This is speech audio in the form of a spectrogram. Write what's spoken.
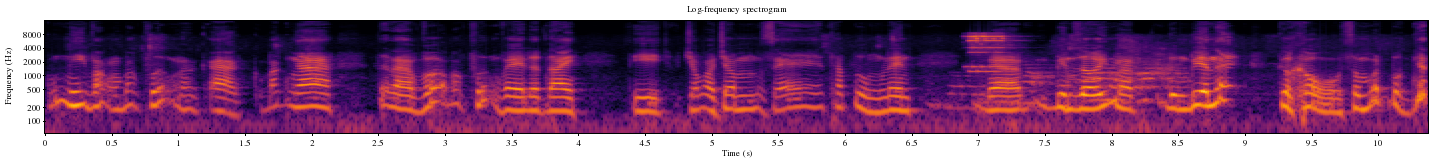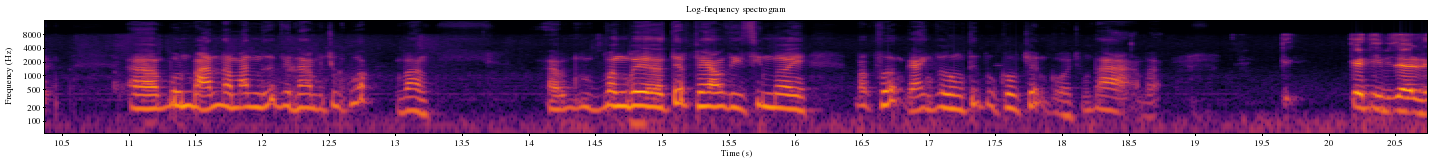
cũng hy vọng bác Phượng là cả bác Nga tức là vợ bác Phượng về đợt này thì cháu Bảo Trâm sẽ thắp tùng lên à, biên giới mà đường biên ấy cửa khẩu sầm uất bậc nhất à, buôn bán làm ăn giữa Việt Nam và Trung Quốc. Vâng. À, vâng bây giờ tiếp theo thì xin mời bác Phượng và anh Vương tiếp tục câu chuyện của chúng ta vâng. cái, thì bây giờ là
